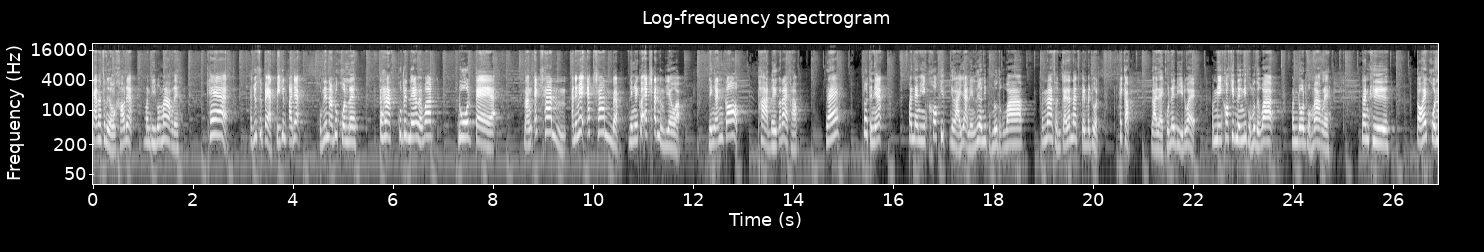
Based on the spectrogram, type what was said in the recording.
การนำเสนอของเขาเนี่ยมันดีมากๆเลย แค่อายุ 18 ปีขึ้นไปเนี่ย ผมแนะนำทุกคนเลย แต่หากคุณเป็นแนวแบบว่าดูแต่หนังแอคชั่นอันิเมะแอคชั่นแบบยังไงก็แอคชั่นอย่างเดียวอะ่ะอย่างนั้นก็ผ่านเลยก็ได้ครับ และนอกจากนี้ มันยังมีข้อคิดหลายอย่างในเรื่องที่ผมรู้สึกว่า มันน่าสนใจและน่าจะเป็นประโยชน์ให้กับหลาย ๆ คนได้ดีด้วย มันมีข้อคิดหนึ่งที่ผมรู้สึกว่ามันโดนผมมากเลย นั่นคือ ต่อให้คุณ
